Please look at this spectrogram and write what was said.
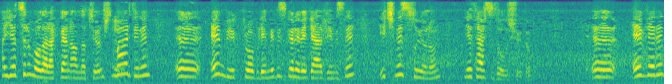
Ha, yatırım olarak ben anlatıyorum. Şimdi Evet. Mardin'in e, en büyük problemi biz göreve geldiğimizde içme suyunun yetersiz oluşuydu. E, evlere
